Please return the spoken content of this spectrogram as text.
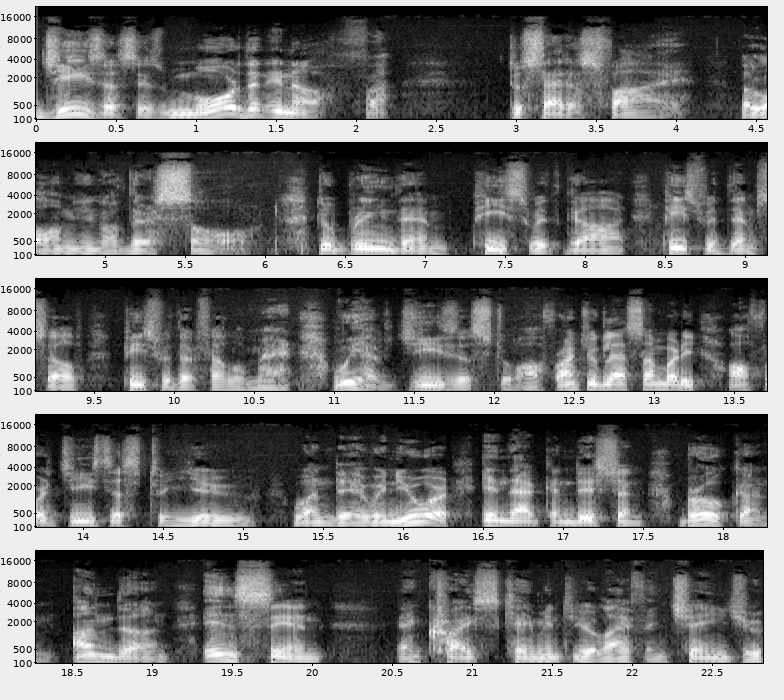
Jesus is more than enough to satisfy the longing of their soul, to bring them peace with God, peace with themselves, peace with their fellow man. We have Jesus to offer. Aren't you glad somebody offered Jesus to you one day when you were in that condition, broken, undone, in sin? And Christ came into your life and changed you.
